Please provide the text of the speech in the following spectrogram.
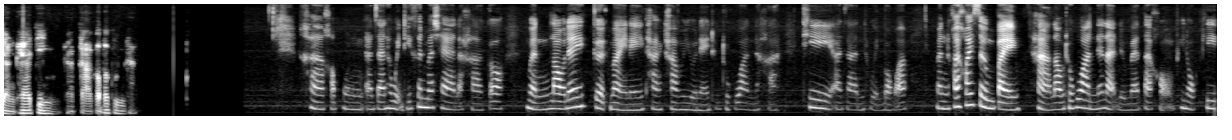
อย่างแท้จริงครับกล่าวขอบพระคุณครับ ค่ะ ขอบคุณอาจารย์ทวินที่ขึ้นมาแชร์นะคะ ก็เหมือนเราได้เกิดใหม่ในทางธรรมอยู่ในทุกๆวันนะคะ ที่อาจารย์ทวินบอกว่ามันค่อยๆซึมไปหาเราทุกวันนี่แหละ หรือแม้แต่ของพี่นกที่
